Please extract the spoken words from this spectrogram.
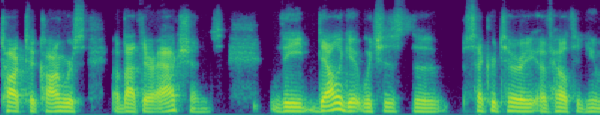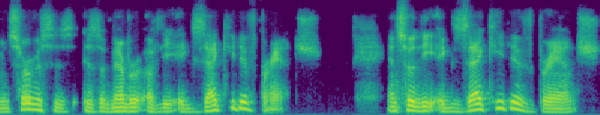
talk to Congress about their actions. The delegate, which is the Secretary of Health and Human Services, is a member of the executive branch. And so the executive branch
